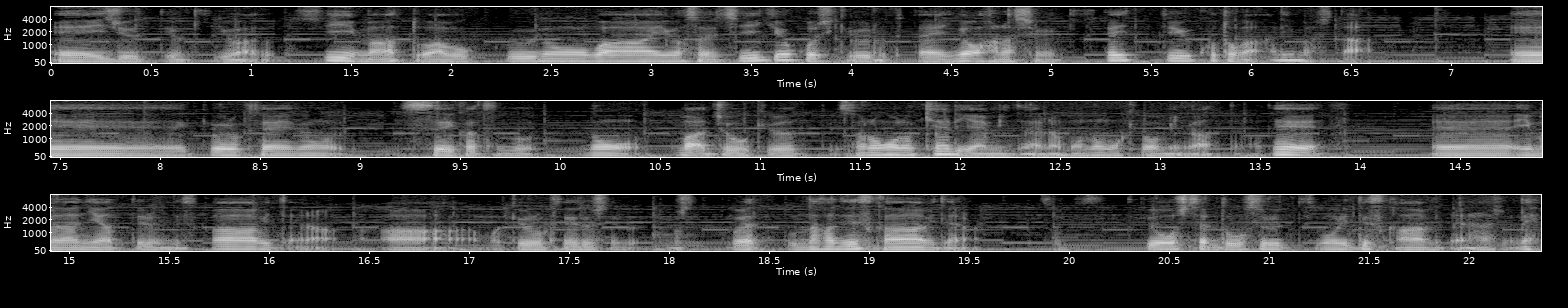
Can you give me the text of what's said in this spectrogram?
えー移住っていうキーワードだし、まあ、あとは僕の場合はそう地域おこし協力隊の話が聞きたいっていうことがありました。えー協力隊の生活のの、まあ、状況だって、その後のキャリアみたいなものも興味があったので、えー今何やってるんですか？みたいな、あまあ、協力隊としてどうやどんな感じですか？みたいな、卒業したらどうするつもりですか？みたいな話をね、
